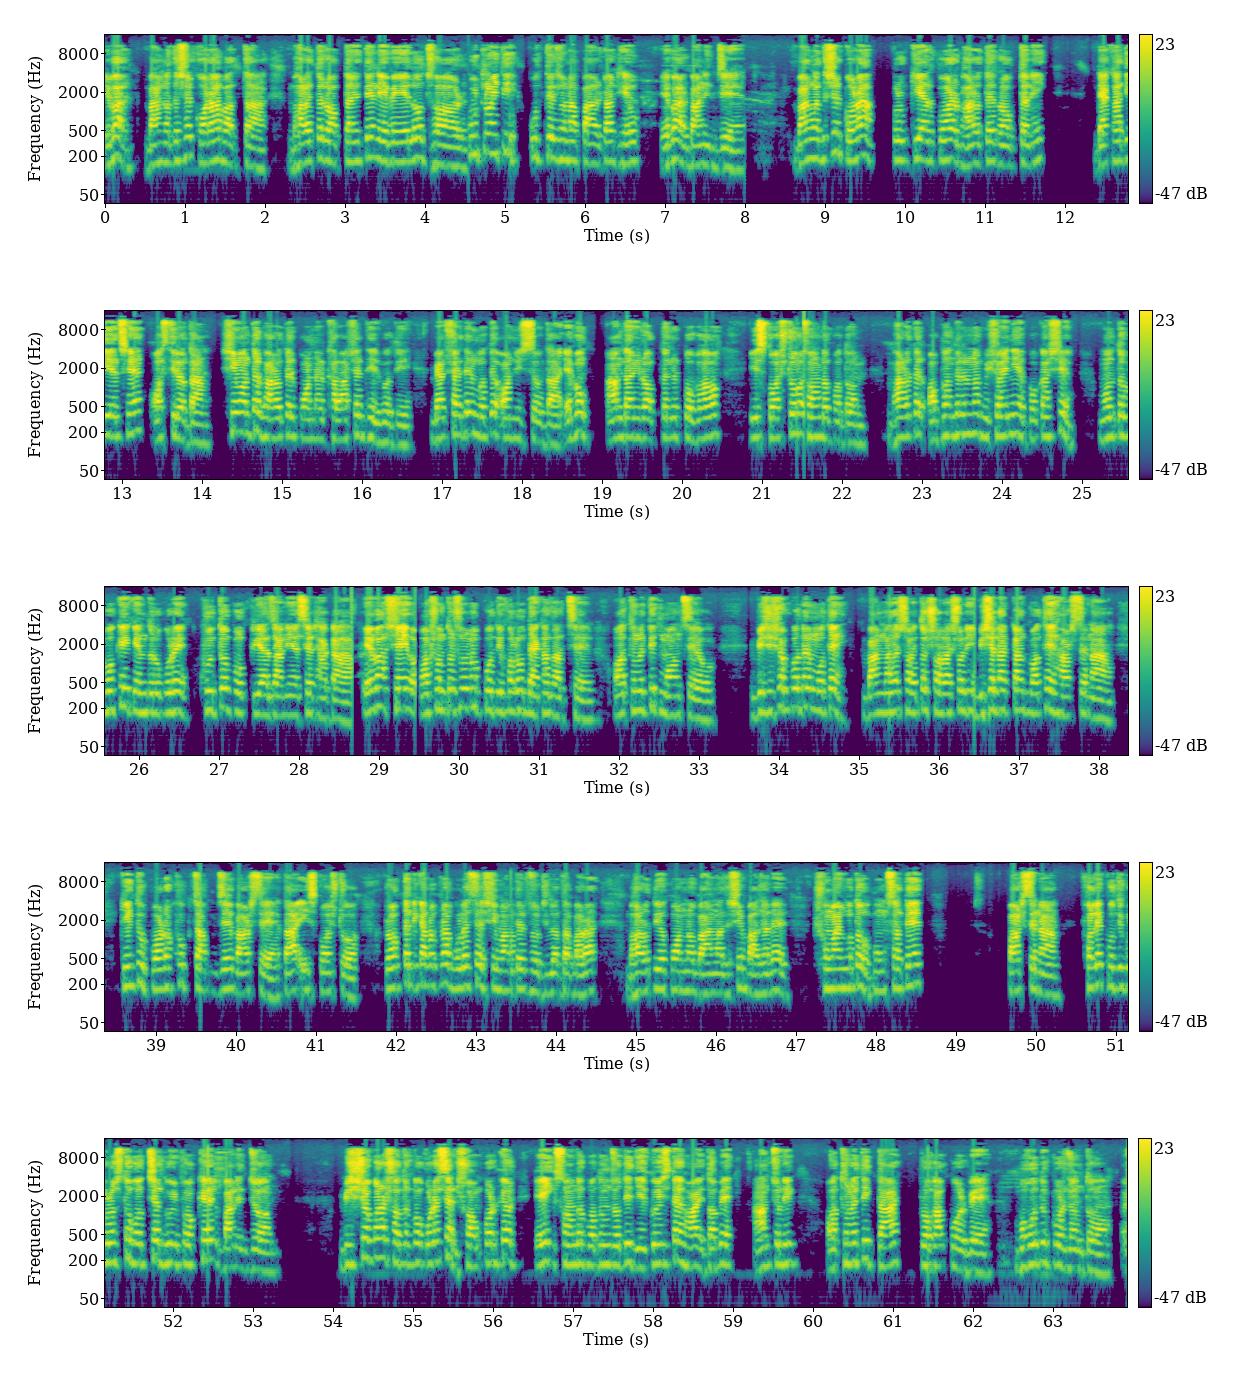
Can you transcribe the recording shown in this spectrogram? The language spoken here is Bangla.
এবার বাংলাদেশের কড়া বার্তা, ভারতের রপ্তানিতে নেমে এলো ঝড়। কূটনৈতিক উত্তেজনা পাল্টা ঢেউ, এবার বাণিজ্যে। বাংলাদেশের কড়া প্রক্রিয়ার পর ভারতের রপ্তানি দেখা দিয়েছে অস্থিরতা, সীমান্তে ভারতের পণ্যের খালাসের ধীরগতি, ব্যবসায়ীদের মধ্যে অনিশ্চয়তা এবং আমদানি রপ্তানির প্রবাহ স্পষ্ট ছন্দপতন। ভারতের অভ্যন্তরীণ বিষয় নিয়ে প্রকাশ্যে মন্তব্যকে কেন্দ্র করে ক্ষুদ্র প্রক্রিয়া জানিয়েছে ঢাকা। এবার সেই অসন্তোষজনক প্রতিফলও দেখা যাচ্ছে অর্থনৈতিক মঞ্চেও। বিশেষজ্ঞদের মতে, বাংলাদেশ হয়তো সরাসরি নিষেধাজ্ঞার পথে হারছে না, কিন্তু পরোক্ষ চাপ যে বাড়ছে তা স্পষ্ট। রপ্তানিকারকরা বলেছে, সীমান্তের জটিলতা বাড়া ভারতীয় পণ্য বাংলাদেশের বাজারে সময় মতো পৌঁছাতে পারছে না, ফলে ক্ষতিগ্রস্ত হচ্ছে দুই পক্ষের বাণিজ্য। বিশেষজ্ঞরা সতর্ক করেছেন, সম্পর্কের এই ছন্দপতন যদি দীর্ঘস্থায়ী হয়, তবে আঞ্চলিক অর্থনৈতিক তার প্রভাব পড়বে বহুদূর পর্যন্ত।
